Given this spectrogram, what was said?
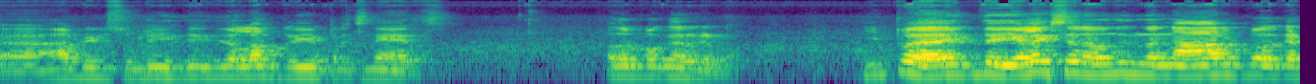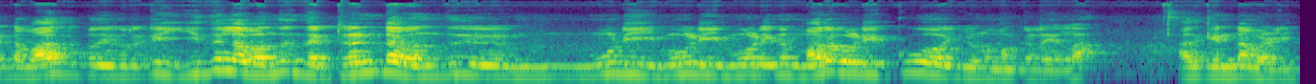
அப்படின்னு சொல்லி இது இதெல்லாம் பெரிய பிரச்சனையாயிருச்சு. அது ஒரு பக்கம் இருக்கட்டும். இப்போ இந்த எலெக்ஷனை வந்து இந்த ஆறு ப- கட்ட வாக்குப்பதிவு இருக்கு. இதில் வந்து இந்த ட்ரெண்டை வந்து மூடி மூடி மூடின்னு மறுபடியும் கூவ வைக்கணும் மக்களை எல்லாம். அதுக்கு என்ன வழி?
